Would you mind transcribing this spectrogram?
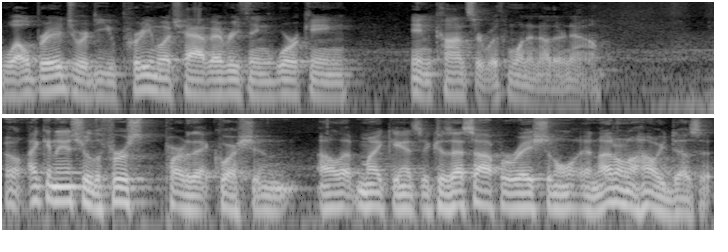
Wellbridge, or do you pretty much have everything working in concert with one another now? Well, I can answer the first part of that question. I'll let Mike answer because that's operational, and I don't know how he does it.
